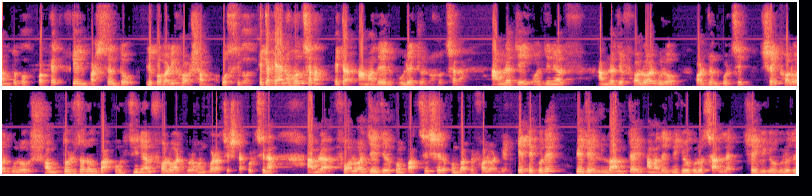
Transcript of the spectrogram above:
অন্তত পক্ষে টেন পার্সেন্টও রিকভারি হওয়া সম্ভব। পসিবল এটা কেন হচ্ছে না? এটা আমাদের ভুলের জন্য হচ্ছে না। আমরা যেই অরিজিনাল আমরা যে ফলোয়ারগুলো অর্জন করছি, সেই ফলোয়ারগুলো সন্তোষজনক বা অরিজিনাল ফলোয়ার গ্রহণ করার চেষ্টা করছি না। আমরা ফলোয়ার যে যেরকম পাচ্ছি সেরকমভাবে ফলোয়ার গেন এতে করে পেজে লং টাইম আমাদের ভিডিওগুলো ছাড়লে, সেই ভিডিওগুলোতে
